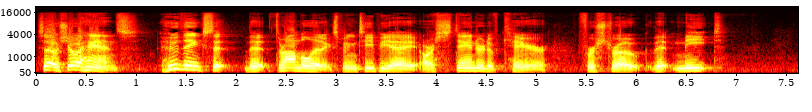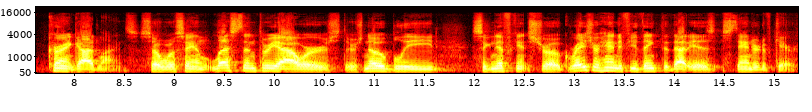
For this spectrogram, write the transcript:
So, show of hands. Who thinks that, that thrombolytics, being TPA, are standard of care for stroke that meet current guidelines? So, we're saying less than three hours, there's no bleed, significant stroke. Raise your hand if you think that that is standard of care.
